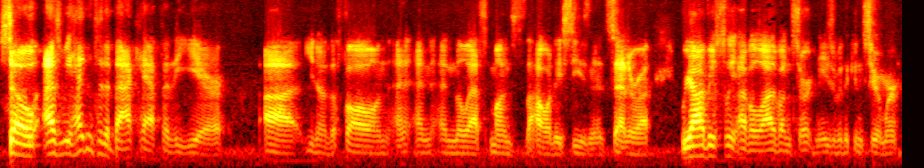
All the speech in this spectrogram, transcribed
So as we head into the back half of the year, uh, you know, the fall and, and, and the last months, the holiday season, et cetera, we obviously have a lot of uncertainties with the consumer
